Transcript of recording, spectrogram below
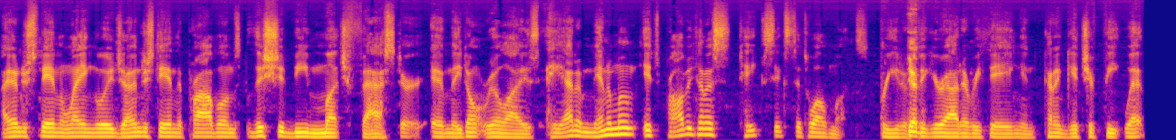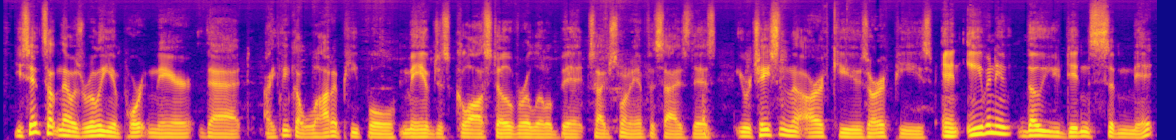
I understand the language. I understand the problems. This should be much faster. And they don't realize, hey, at a minimum, it's probably going to take six to 12 months for you to yep. figure out everything and kind of get your feet wet. You said something that was really important there that I think a lot of people may have just glossed over a little bit. So I just want to emphasize this. You were chasing the RFQs, RFPs, and even if, though you didn't submit,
